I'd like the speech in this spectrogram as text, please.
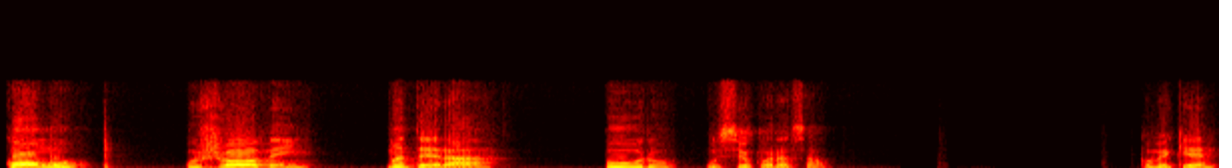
Como o jovem manterá puro o seu coração. Como é que é?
